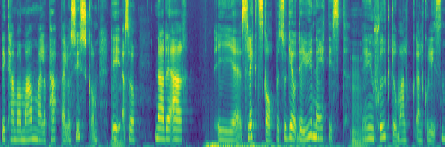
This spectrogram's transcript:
det kan vara mamma eller pappa eller syskon. Det är, Mm. alltså, när det är i eh, släktskapet så går det är ju genetiskt. Mm. Det är ju en sjukdom, al- alkoholism.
